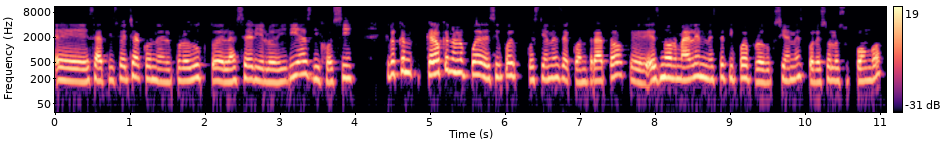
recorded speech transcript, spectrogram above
eh, satisfecha con el producto de la serie, ¿lo dirías? Dijo sí. Creo que, creo que no lo puede decir por cuestiones de contrato, que es normal en este tipo de producciones, por eso lo supongo.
